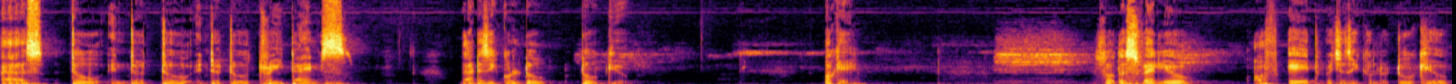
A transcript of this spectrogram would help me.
as 2 into 2 into 2 3 times that is equal to 2 cube okay. So this value of 8 which is equal to 2 cube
